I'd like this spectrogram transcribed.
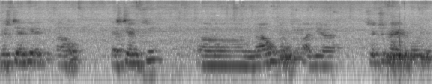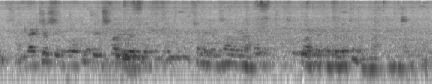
ದೃಷ್ಟಿಯಲ್ಲಿ ನಾವು ಎಸ್ ಟಿ ಎಂ ಸಿ ನಾವು ಮತ್ತು ಅಲ್ಲಿಯ ಶಿಕ್ಷಕರು ಇರ್ಬೋದು ಲೆಕ್ಚರ್ಸ್ ಇರ್ಬೋದು ಪ್ರಿನ್ಸಿಪಾಲ್ಗಳು ಇರ್ಬೋದು ಶಿಕ್ಷಣ ಕೆಲಸವನ್ನು ಮಾಡಬೇಕಂತ ನಮ್ಮ ಮಾಡ್ತೀವಿ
